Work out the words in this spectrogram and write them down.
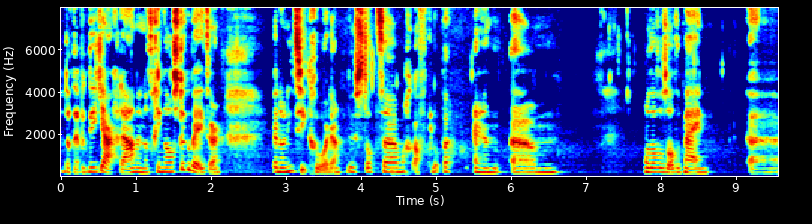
Dat heb ik dit jaar gedaan en dat ging al stukken beter. Ik ben nog niet ziek geworden, dus dat uh, mag ik afkloppen. En, um, want dat was altijd mijn uh,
